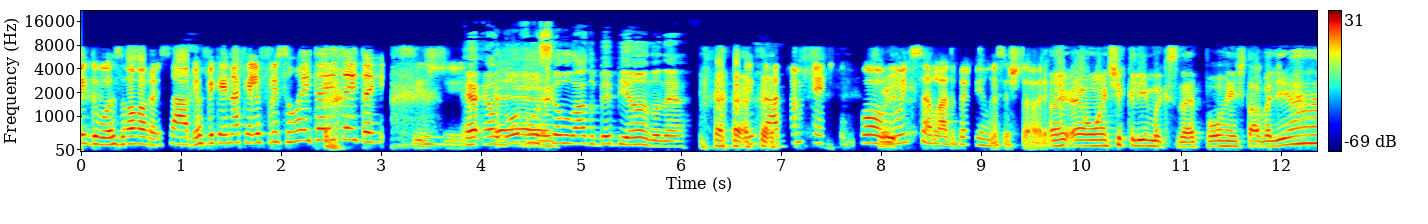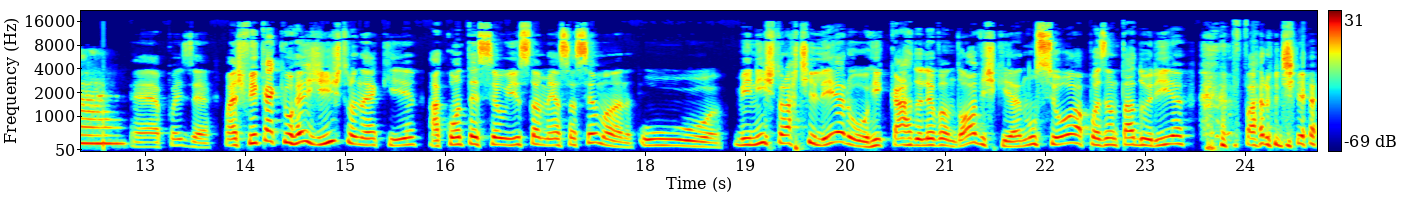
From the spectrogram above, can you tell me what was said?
72 horas, sabe? Eu fiquei naquele frição, eita, eita, eita. É, é o novo É. celular do Bebiano, né? Exatamente. Pô, Foi. muito celular do Bebiano essa história. É um anticlímax, né? Porra, a gente tava ali. Ah, É, pois é. Mas fica aqui o registro, né, que aconteceu isso também essa semana. O ministro artilheiro Ricardo Lewandowski anunciou a aposentadoria para o dia.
